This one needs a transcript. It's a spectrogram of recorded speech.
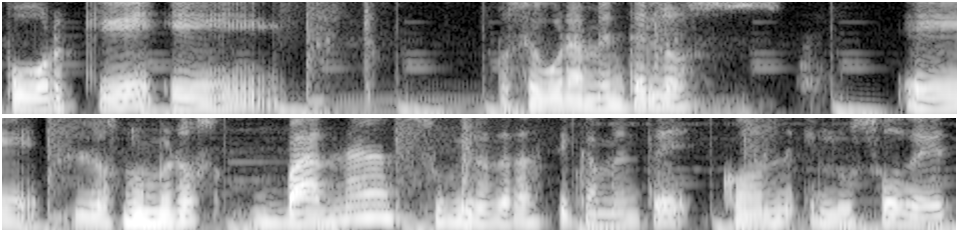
porque eh, pues seguramente los eh, los números van a subir drásticamente con el uso de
